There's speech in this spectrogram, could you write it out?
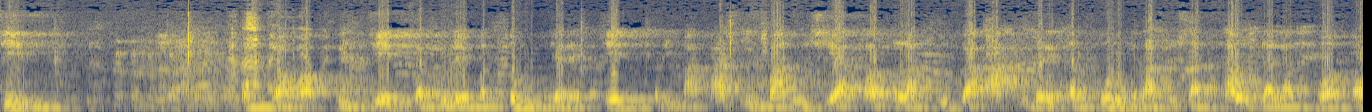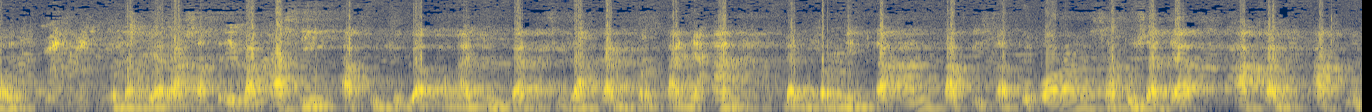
jin Pencongok jin kebule metu jadi jin terima kasih manusia kau telah buka aku dari terkurung ratusan tahun dalam botol. Sebagai rasa terima kasih aku juga mengajukan silahkan pertanyaan dan permintaan tapi satu orang satu saja akan aku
